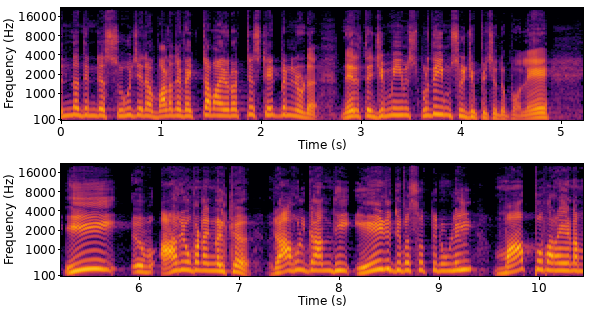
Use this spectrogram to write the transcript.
എന്നതിന്റെ സൂചന വളരെ വ്യക്തമായ ഒരൊറ്റ സ്റ്റേറ്റ്മെന്റിനുണ്ട്. നേരത്തെ ജിമ്മിയും സ്മൃതിയും സൂചിപ്പിച്ചതുപോലെ ഈ ആരോപണങ്ങൾക്ക് രാഹുൽ ഗാന്ധി ഏഴ് ദിവസത്തിനുള്ളിൽ മാപ്പ് പറയണം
